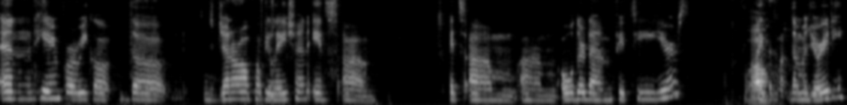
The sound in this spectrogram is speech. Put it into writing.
And here in Puerto Rico, the, the general population is um, it's um, um, older than 50 years, like the, the majority,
